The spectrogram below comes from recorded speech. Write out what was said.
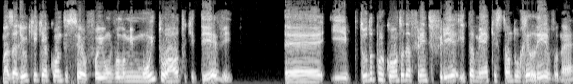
Mas ali o que, que aconteceu? Foi um volume muito alto que teve, é, e tudo por conta da frente fria e também a questão do relevo, né?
